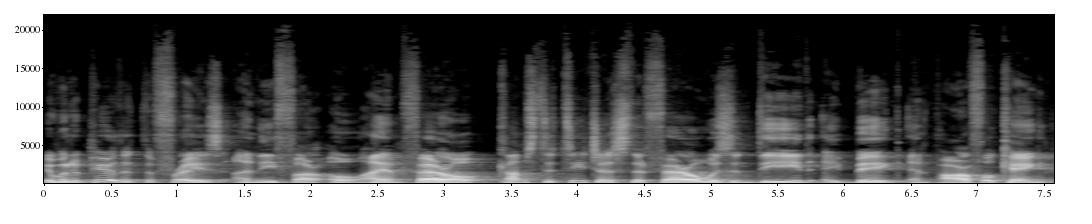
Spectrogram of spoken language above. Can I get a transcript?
It would appear that the phrase Ani Pharaoh, I am Pharaoh, comes to teach us that Pharaoh was indeed a big and powerful king,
